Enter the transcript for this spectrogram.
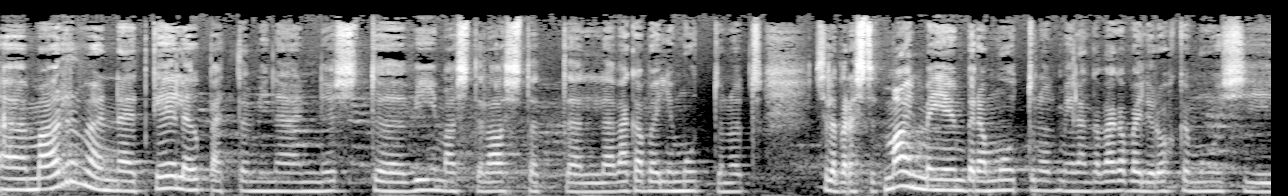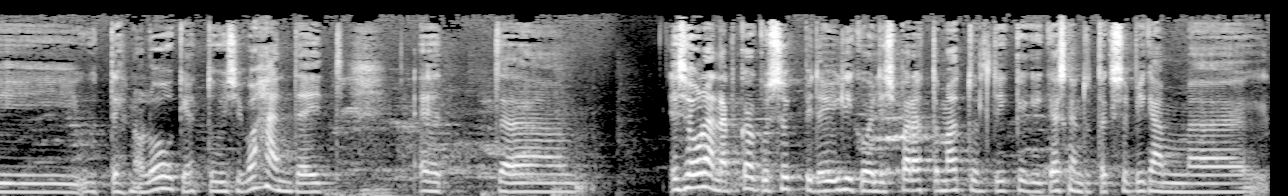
Äh, ma arvan, et keele õpetamine on just äh, viimastel aastatel väga palju muutunud, sellepärast et maailm meie ümber on muutunud, meil on ka väga palju rohkem uusi, uut tehnoloogiat, uusi vahendeid, et ja see oleneb ka, kus õppida, ülikoolis paratamatult ikkagi keskendutakse pigem äh,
